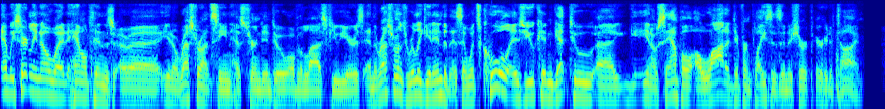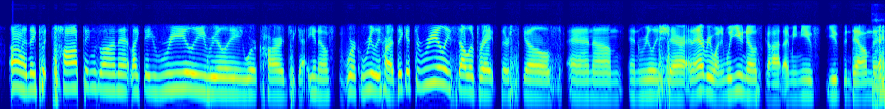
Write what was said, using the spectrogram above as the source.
And we certainly know what Hamilton's, uh, you know, restaurant scene has turned into over the last few years, and the restaurants really get into this. And what's cool is you can get to, uh, you know, sample a lot of different places in a short period of time. Oh, and they put toppings on it. Like they really, really work hard to get, you know, work really hard. They get to really celebrate their skills and um and really share. And everyone, well, you know, Scott. I mean, you've you've been down there.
